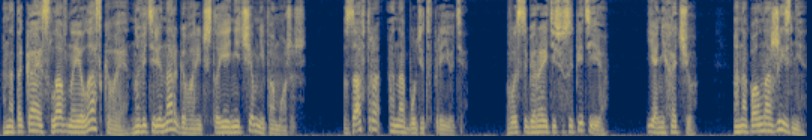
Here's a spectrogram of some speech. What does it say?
Она такая славная и ласковая, но ветеринар говорит, что ей ничем не поможешь. Завтра она будет в приюте. Вы собираетесь усыпить ее? Я не хочу. Она полна жизни,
